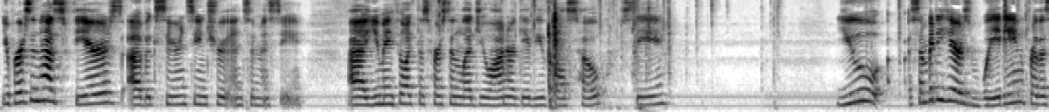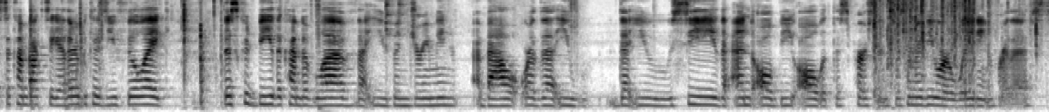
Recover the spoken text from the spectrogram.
Your person has fears of experiencing true intimacy. Uh, you may feel like this person led you on or gave you false hope. See? You, somebody here is waiting for this to come back together because you feel like this could be the kind of love that you've been dreaming about or that you that you see the end all be all with this person. So some of you are waiting for this.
